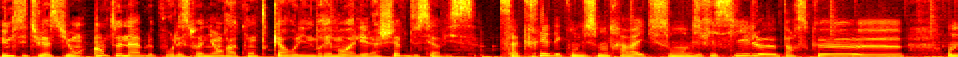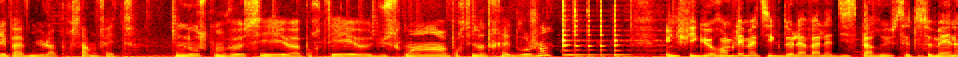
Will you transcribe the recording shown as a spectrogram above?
Une situation intenable pour les soignants, raconte Caroline Brémo. Elle est la chef du service. Ça crée des conditions de travail qui sont difficiles parce que euh, on n'est pas venu là pour ça en fait. Nous, ce qu'on veut, c'est apporter euh, du soin, apporter notre aide aux gens. Une figure emblématique de Laval a disparu cette semaine.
